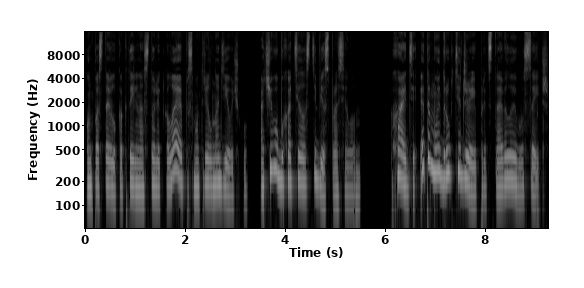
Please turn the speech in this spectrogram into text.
Он поставил коктейль на столик Калая и посмотрел на девочку. «А чего бы хотелось тебе?» — спросил он. «Хайди, это мой друг Ти-Джей», — представила его Сейдж.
